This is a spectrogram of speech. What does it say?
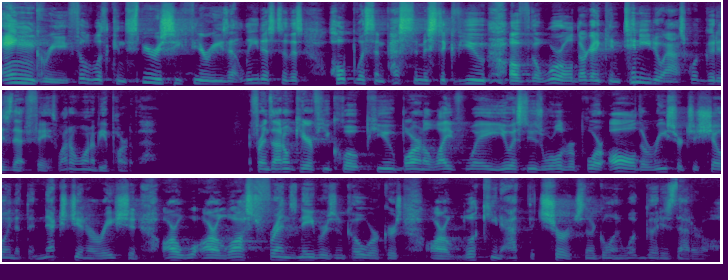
angry, filled with conspiracy theories that lead us to this hopeless and pessimistic view of the world, they're going to continue to ask, What good is that faith? Well, I don't want to be a part of that. Friends, I don't care if you quote Pew, Barna Lifeway, U.S. News World Report, all the research is showing that the next generation, our, our lost friends, neighbors, and coworkers, are looking at the church they're going, What good is that at all?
